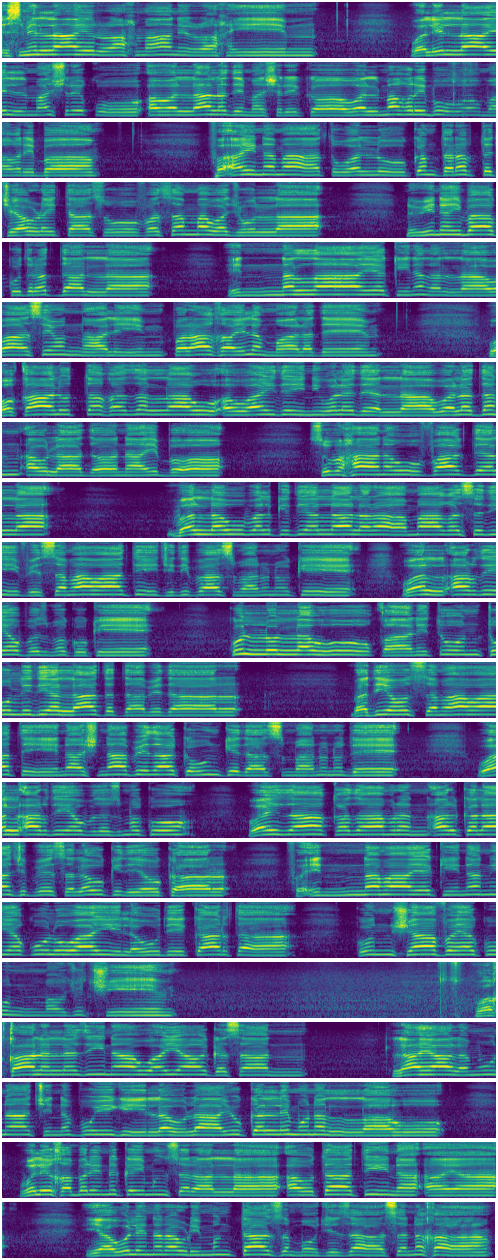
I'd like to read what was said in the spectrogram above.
بسم الله الرحمن الرحيم ولله المشرق او الالد مشرق والمغرب ومغربا فاينما تولوا كم طرف ته چاوړی تاسو فسم وجه الله نو ویني با قدرت د الله ان الله یقینا الله واسع علیم پراخ علم والده وقالوا اتخذ الله او ايدين ولد الله ولدا اولاد نائب سبحانه فاق دي الله بل لو بلک دی الله لرا ما غسدی فی السماوات چې دی په اسمانونو کې والارض او پزمکو کې کل له قانتون ټول دی الله ته تابعدار بدیع السماوات ناشنا پیدا کون کې د اسمانونو دی والارض او د زمکو وإذا قضى امرا ارکلا چې په سلو کې دی او کار فانما یقینا یقول وای له دې کارتا کن شاف یکون موجود شي وقال الذين ويا كسان لا يعلمون چې نه پويږي لولا يكلمنا الله ولی خبر نه کوي مون سره الله او تاتینا آیا یا ولې نه راوړي مون تاسو معجزه سنخه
